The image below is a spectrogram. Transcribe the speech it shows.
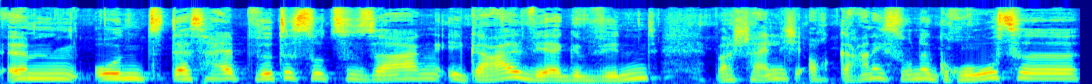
Ähm, und deshalb wird es sozusagen, egal wer gewinnt, wahrscheinlich auch gar nicht so eine große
